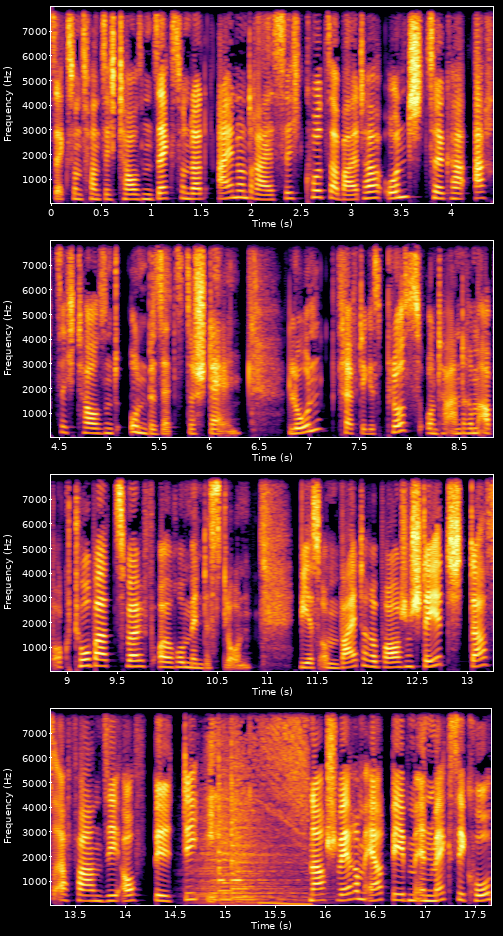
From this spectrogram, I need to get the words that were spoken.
26.631 Kurzarbeiter und circa 80.000 unbesetzte Stellen. Lohn kräftiges Plus, unter anderem ab Oktober 12 Euro Mindestlohn. Wie es um weitere Branchen steht, das erfahren Sie auf Bild.de. Nach schwerem Erdbeben in Mexiko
